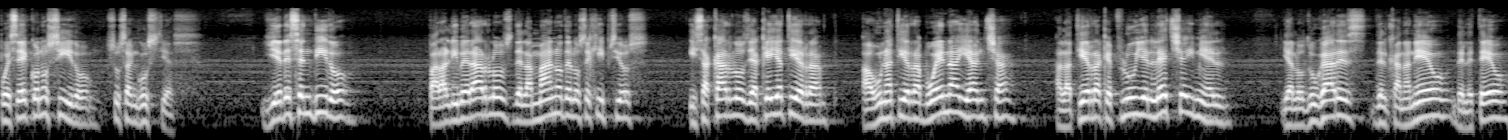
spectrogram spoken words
pues he conocido sus angustias, y he descendido para liberarlos de la mano de los egipcios y sacarlos de aquella tierra a una tierra buena y ancha, a la tierra que fluye leche y miel, y a los lugares del cananeo, del eteo,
